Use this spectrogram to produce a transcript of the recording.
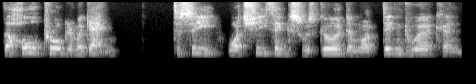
the whole program again to see what she thinks was good and what didn't work. And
